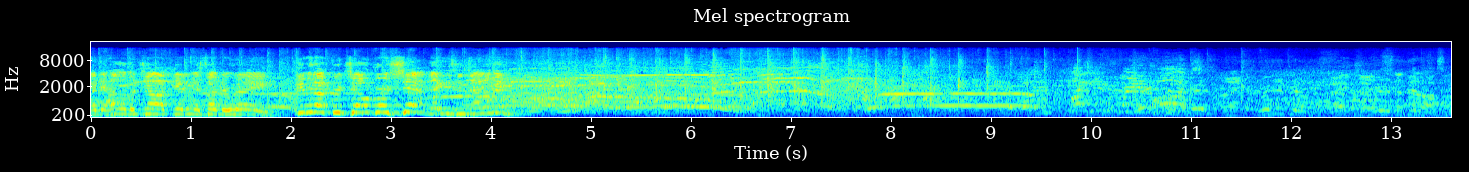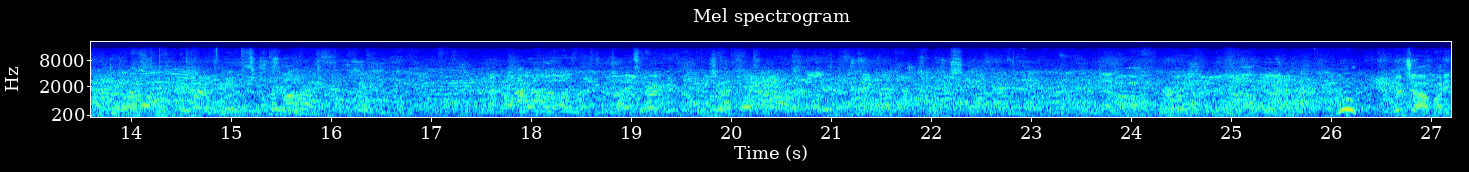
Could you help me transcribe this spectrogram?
and a hell of a job getting us underway. Give it up for Joe Burchett, ladies and gentlemen. Job, buddy.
